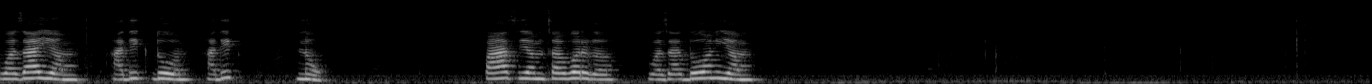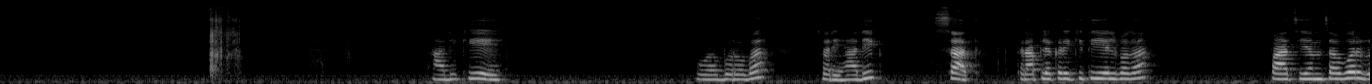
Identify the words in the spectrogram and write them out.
वजा यम अधिक दोन अधिक नऊ. पाच यमचा वर्ग वजा दोन यम अधिक ए व बरोबर. सॉरी अधिक सात. तर आपल्याकडे किती येईल बघा? पाच यमचा वर्ग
